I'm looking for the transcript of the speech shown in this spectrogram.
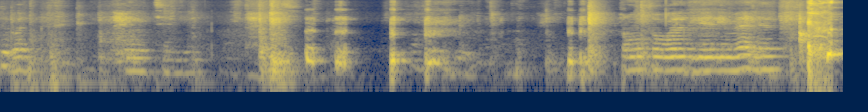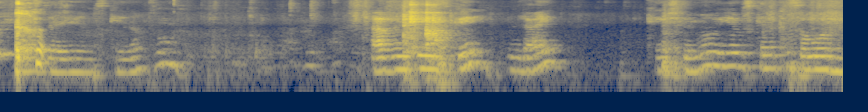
دابا الطحينه الثانية طحنت المصوره ديالي مالك هي مسكينه مسكين من العين الماء وهي مسكينه كتصورني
